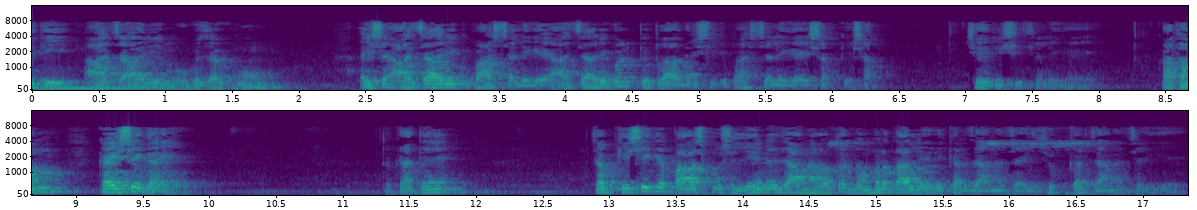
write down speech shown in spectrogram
इति आचार्य उपजग हूँ ऐसे आचार्य के पास चले गए। आचार्य कौन? पिपलाद ऋषि के पास चले गए सबके सब। छह ऋषि चले गए। कथम? कैसे गए? तो कहते हैं जब किसी के पास कुछ लेने जाना हो तो नम्रता लेकर जाना चाहिए, झुक कर जाना चाहिए।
